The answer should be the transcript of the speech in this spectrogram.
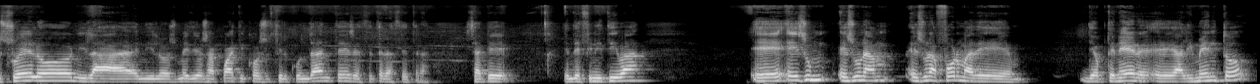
suelo, ni, la, ni los medios acuáticos circundantes, etcétera, etcétera. O sea que, en definitiva, eh, es, un, es, una, es, una, forma de, obtener eh, alimento,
